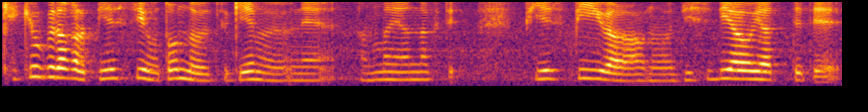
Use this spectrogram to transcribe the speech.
結局だから PSP ほとんどうちゲームねあんまりやんなくて。PSP はあのディシディアをやってて。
